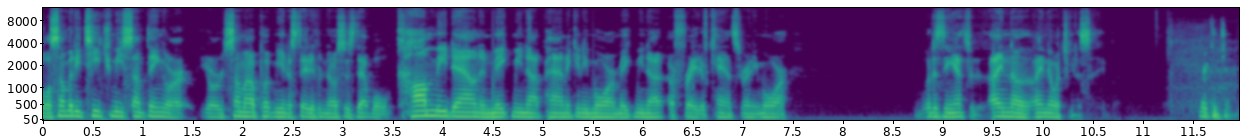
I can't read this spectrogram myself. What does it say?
will somebody teach me something or, or somehow put me in a state of hypnosis that will calm me down and make me not panic anymore, make me not afraid of cancer anymore? What is the answer to that? I know, I know what you're going to say. But continue.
